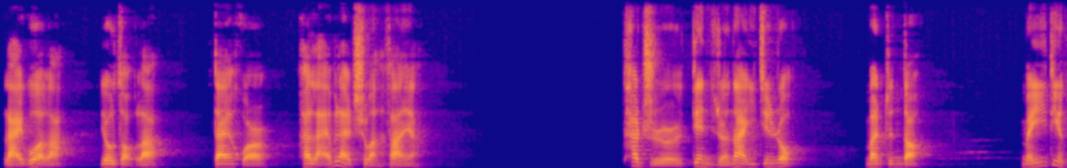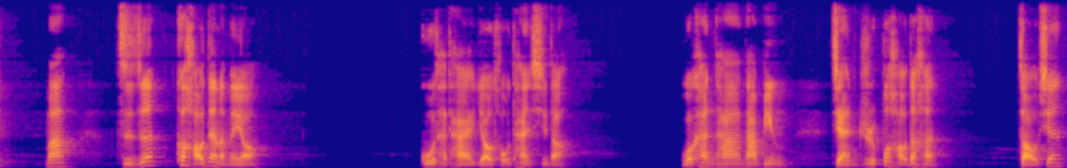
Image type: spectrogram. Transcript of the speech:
来过了，又走了，待会儿还来不来吃晚饭呀？”他只惦记着那一斤肉。曼桢道：“没一定，妈，子子可好点了没有？”顾太太摇头叹息道。我看他那病简直不好的很，早先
